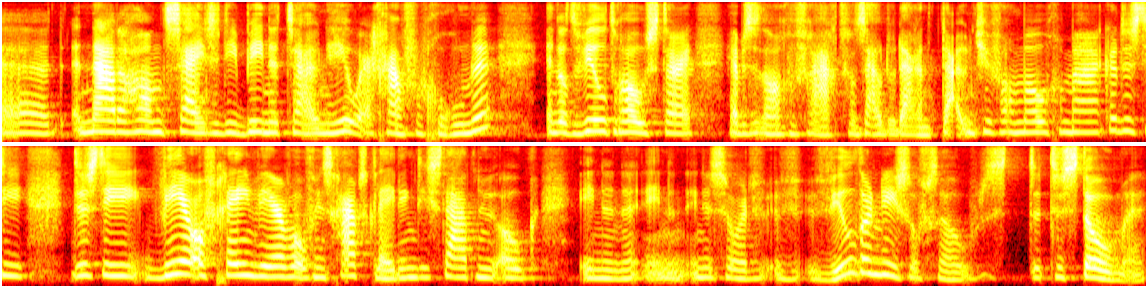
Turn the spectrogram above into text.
uh, na de hand zijn ze die binnentuin heel erg gaan vergroenen. En dat wildrooster hebben ze dan gevraagd van zouden we daar een tuintje van mogen maken. Dus die, dus die weer of geen weer of in schaapskleding, die staat nu ook in een, in een, in een soort wildernis of zo te, te stomen.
